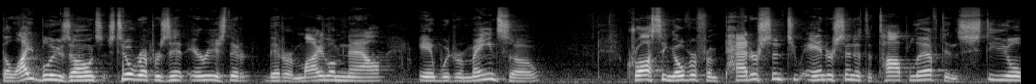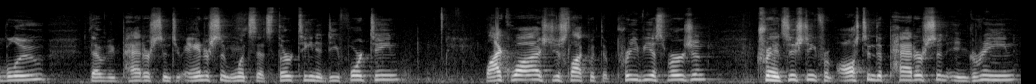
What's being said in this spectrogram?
The light blue zones still represent areas that are, that are Milam now and would remain so. Crossing over from Patterson to Anderson at the top left in steel blue, that would be Patterson to Anderson once that's 13 and D14. Likewise, just like with the previous version, transitioning from Austin to Patterson in green.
